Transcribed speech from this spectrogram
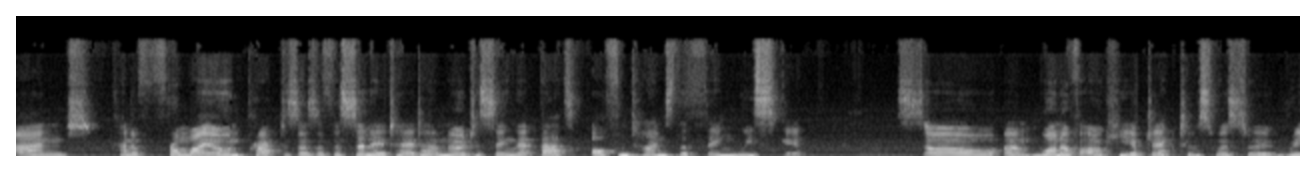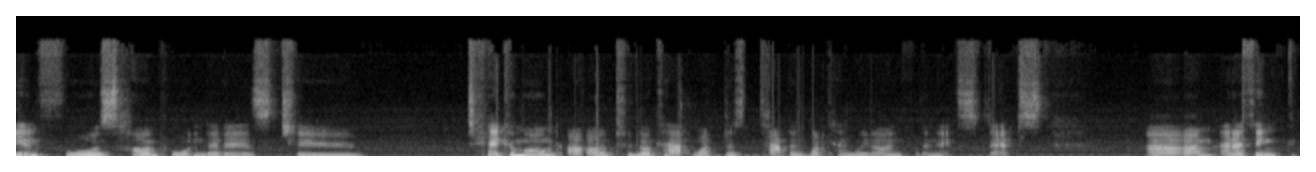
and kind of from my own practice as a facilitator, I'm noticing that that's oftentimes the thing we skip. So um, one of our key objectives was to reinforce how important it is to take a moment out to look at what just happened, what can we learn for the next steps. Um, and I think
